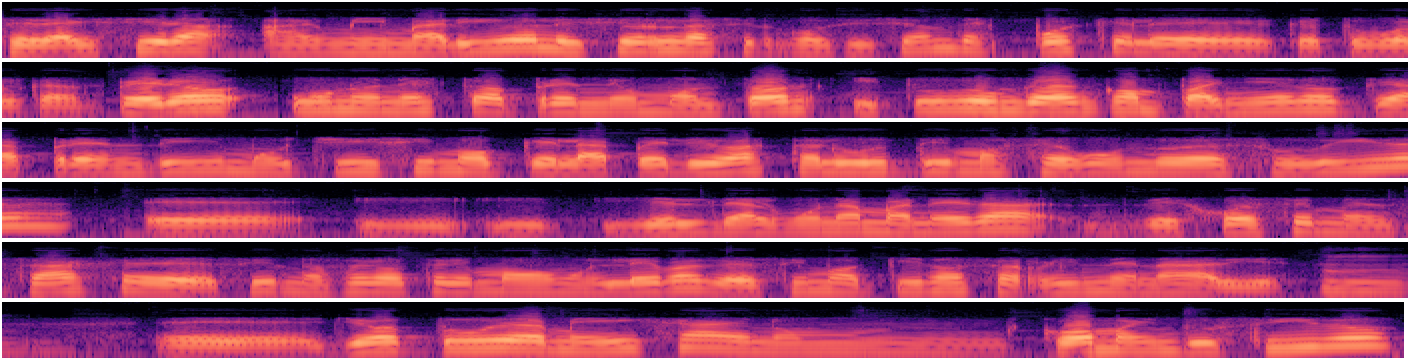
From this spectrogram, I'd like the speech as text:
se la hiciera a mi marido le hicieron la circuncisión después que le que tuvo el cáncer pero uno en esto aprende un montón y tuve un gran compañero que aprendí muchísimo que la peleó hasta el último segundo de su vida eh, y, y, y él de alguna manera dejó ese mensaje de decir nosotros tenemos un lema que decimos aquí no se rinde nadie Mm. eh, yo tuve a mi hija en un coma inducido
